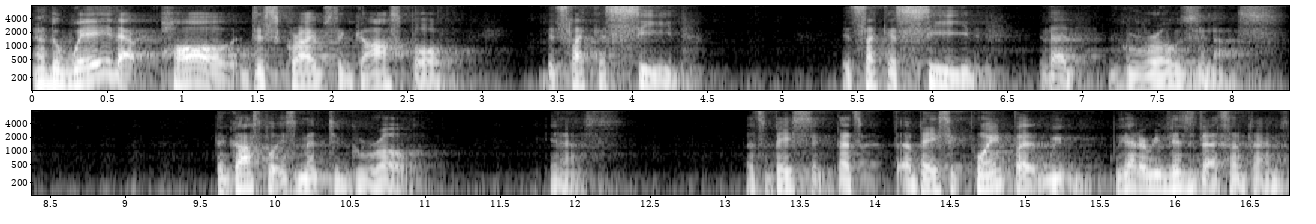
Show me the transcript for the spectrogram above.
Now, the way that Paul describes the gospel, it's like a seed. It's like a seed that grows in us. The gospel is meant to grow in us. That's a basic, that's a basic point, but we, we got to revisit that sometimes.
